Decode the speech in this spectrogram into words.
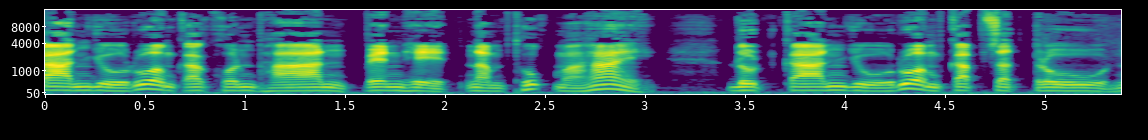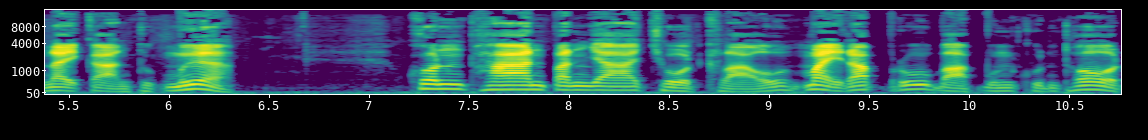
การอยู่ร่วมกับคนพาลเป็นเหตุนำทุกข์มาให้ ดุดการอยู่ร่วมกับศัตรูในการถูกเมื่อ คนพาลปัญญาโฉดเขลาไม่รับรู้บาปบุญคุณโทษ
